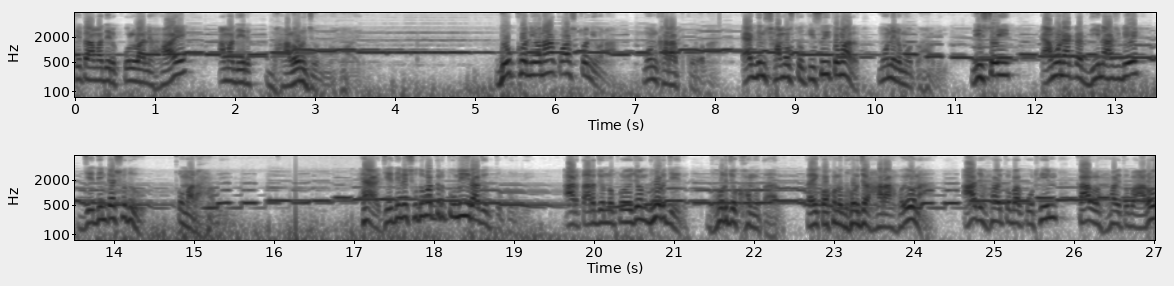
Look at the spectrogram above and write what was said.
সেটা আমাদের কল্যাণে হয়, আমাদের ভালোর জন্য হয়। দুঃখ নিও না, কষ্ট নিও না, মন খারাপ করো না। একদিন সমস্ত কিছুই তোমার মনের মতো হবে। নিশ্চয়ই এমন একটা দিন আসবে, যে দিনটা শুধু তোমার হবে হ্যাঁ যেদিনে শুধুমাত্র তুমিই রাজত্ব করবে, আর তার জন্য প্রয়োজন ধৈর্যের, ধৈর্য ক্ষমতার। তাই কখনো ধৈর্য হারা হয়েও না। আজ হয়তো বা কঠিন, কাল হয়তো বা আরও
